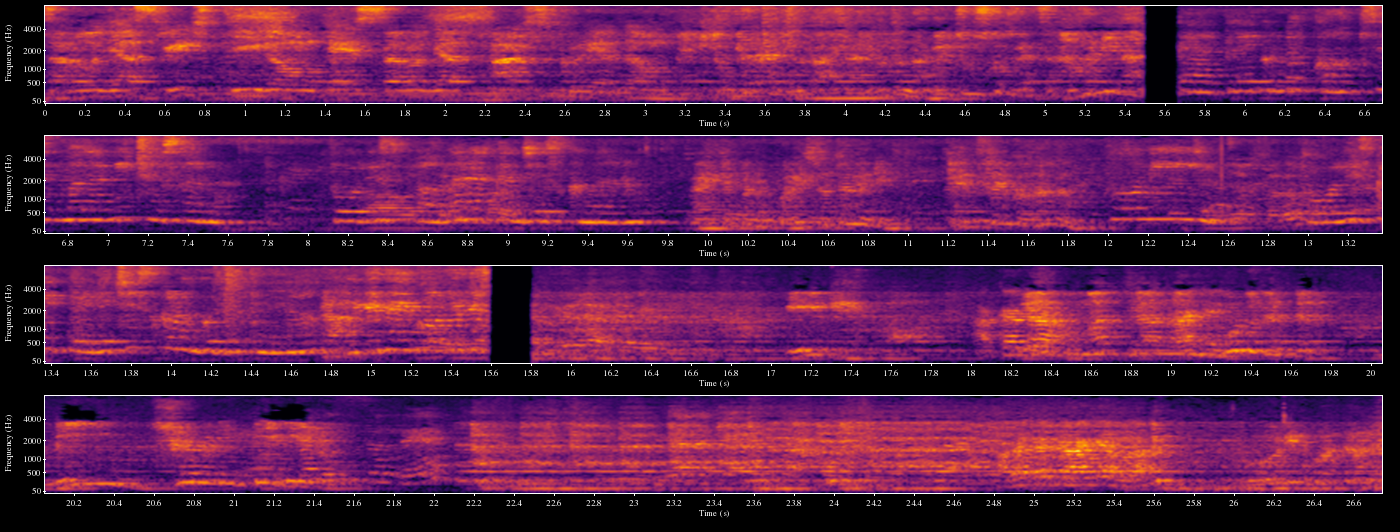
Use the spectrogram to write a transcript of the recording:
సరోజ స్వీట్స్ తీగా ఉంటే సరోజ స్నాక్స్ క్లియర్గా ఉంటాయి లేకుండా కాప్ సినిమాలన్నీ చూశాను. పోలీస్ పవర్ అర్థం చేసుకున్నాను పోనీ పోలీస్ని పెళ్ళి చేసుకోవడం కుదురుతుందా? అక్కడ మూడు గంటలు మీ చెవిడి టీవీలో. అదొక తాగామా ఓడిపోతాను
